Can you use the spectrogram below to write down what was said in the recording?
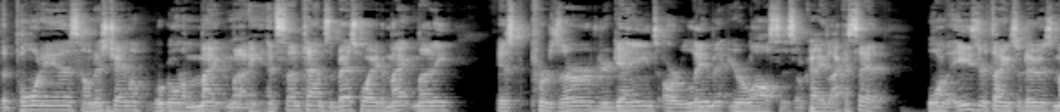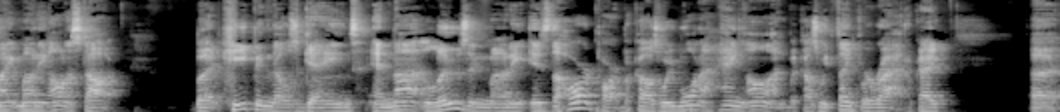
the point is on this channel, we're going to make money, and sometimes the best way to make money is to preserve your gains or limit your losses. Okay, like I said, one of the easier things to do is make money on a stock, but keeping those gains and not losing money is the hard part because we want to hang on because we think we're right. Okay, uh,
